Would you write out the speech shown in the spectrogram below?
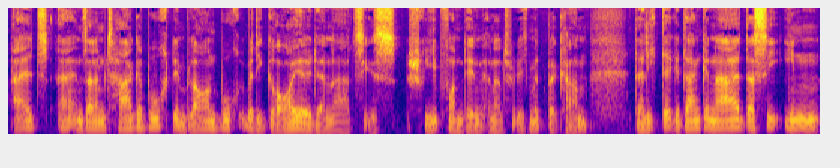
als er in seinem Tagebuch, dem blauen Buch über die Gräuel der Nazis schrieb, von denen er natürlich mitbekam. Da liegt der Gedanke nahe, dass sie ihn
